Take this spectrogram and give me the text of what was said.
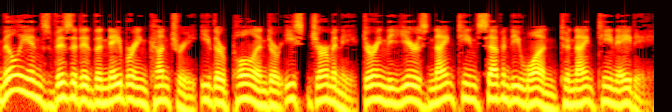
Millions visited the neighboring country either Poland or East Germany during the years 1971 to 1980.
